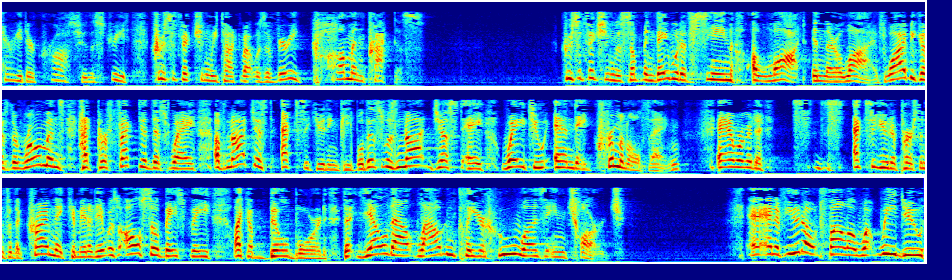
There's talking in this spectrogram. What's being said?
carry their cross through the street. Crucifixion, we talked about, was a very common practice. Crucifixion was something they would have seen a lot in their lives. Why? Because the Romans had perfected this way of not just executing people. This was not just a way to end a criminal thing, and we're going to execute a person for the crime they committed. It was also basically like a billboard that yelled out loud and clear who was in charge. And if you don't follow what we do,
